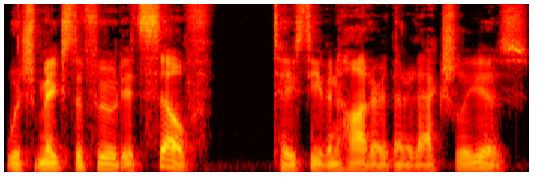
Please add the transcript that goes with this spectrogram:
which makes the food itself taste even hotter than it actually is.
